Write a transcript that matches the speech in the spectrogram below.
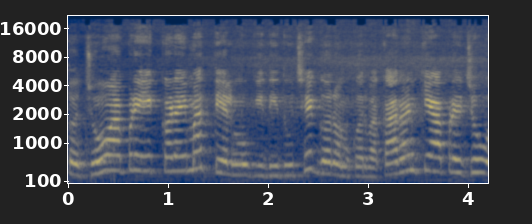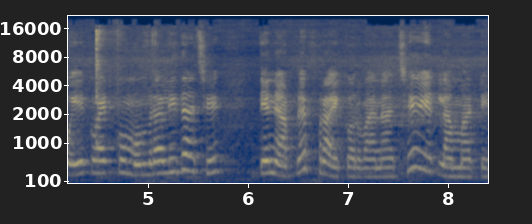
તો જો આપણે એક કડાઈમાં તેલ મૂકી દીધું છે ગરમ કરવા. કારણ કે આપણે જો એક વાટકો મમરા લીધા છે તેને આપણે ફ્રાય કરવાના છે એટલા માટે.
